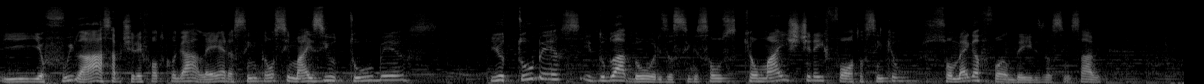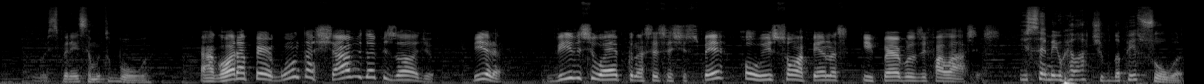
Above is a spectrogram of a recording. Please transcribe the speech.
E eu fui lá, sabe, tirei foto com a galera, assim, então assim, mais youtubers youtubers e dubladores, assim, são os que eu mais tirei foto, assim, que eu sou mega fã deles, assim, sabe? Uma experiência muito boa. Agora a pergunta-chave do episódio. Bira, vive-se o épico na CCXP ou isso são apenas hipérboles e falácias? Isso é meio relativo da pessoa.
